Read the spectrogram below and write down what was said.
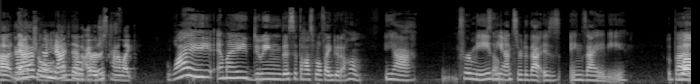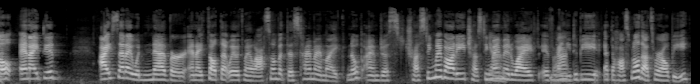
uh, have natural, and then natural I was just kind of like, why am I doing this at the hospital if I can do it at home? Yeah. for me, So- the answer to that is anxiety. But well, and I did. I said I would never, and I felt that way with my last one, but this time I'm like, nope, I'm just trusting my body, trusting my midwife. If Yeah. I need to be at the hospital, that's where I'll be.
